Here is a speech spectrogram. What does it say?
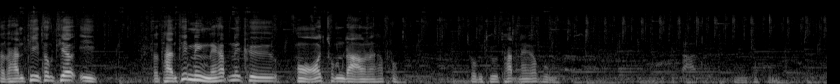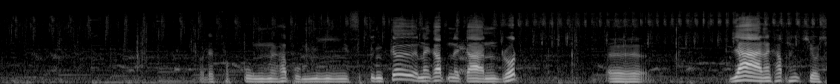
สถานที่ท่องเที่ยวอีกสถานที่หนึ่งนะครับ นี่คือหอชมดาวนะครับผมชมทิวทัศน์นะครับผมนี่ครับผมก็ได้ปรับปรุงนะครับผมมีสปริงเกอร์นะครับในการรดเอ่อหญ้านะครับให้เขียวช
